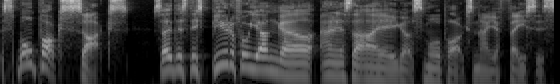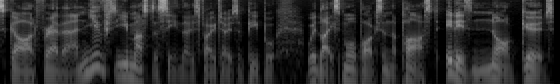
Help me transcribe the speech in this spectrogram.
Smallpox sucks. So there's this beautiful young girl, and it's like, oh yeah, you got smallpox, and now your face is scarred forever. And you've you must have seen those photos of people with like smallpox in the past. It is not good.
